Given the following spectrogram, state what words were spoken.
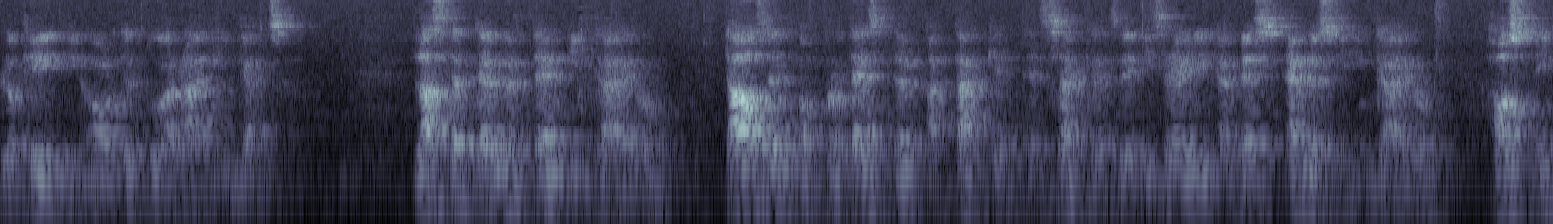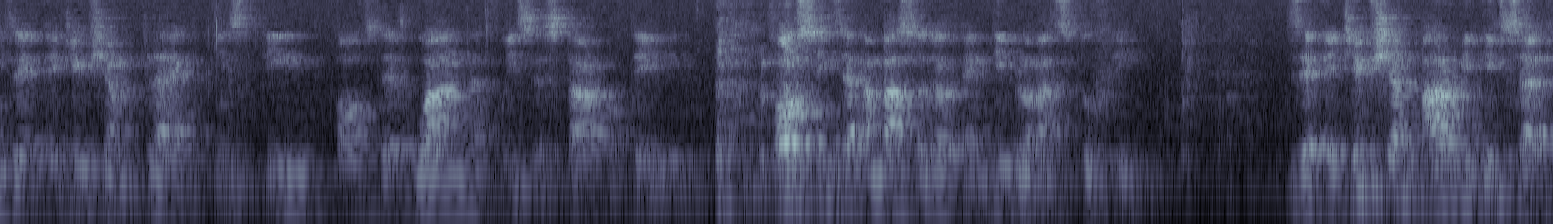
blockade in order to arrive in Gaza. Last September 10 in Cairo, thousands of protesters attacked and sacked the Israeli embassy in Cairo, hosting the Egyptian flag instead of the one with the Star of David, forcing the ambassador and diplomats to flee. The Egyptian army itself,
